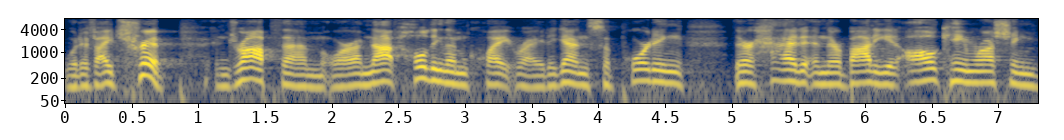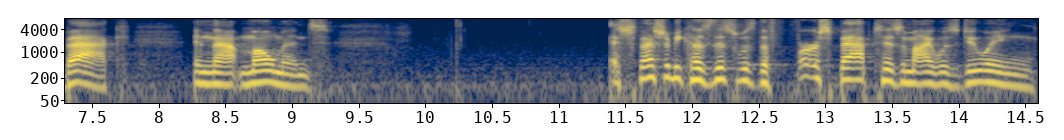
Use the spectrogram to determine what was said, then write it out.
what if I trip and drop them, or I'm not holding them quite right? Again, supporting their head and their body, it all came rushing back in that moment. especially because this was the first baptism I was doing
